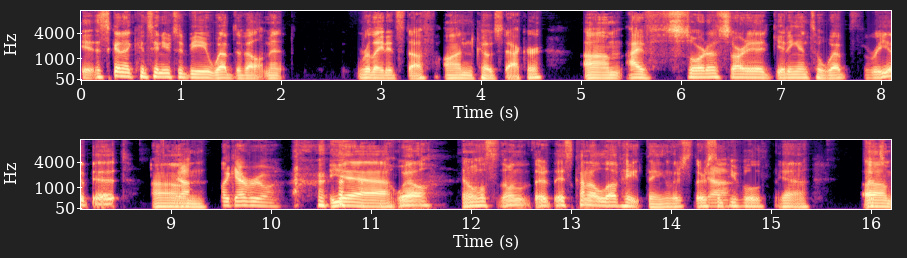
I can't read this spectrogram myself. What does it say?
it's going to continue to be web development related stuff on codeSTACKr. Um, I've sort of started getting into Web three a bit. Um, yeah, like everyone. yeah, well, it's kind of a love hate thing. There's there's yeah. some people, yeah. Um,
